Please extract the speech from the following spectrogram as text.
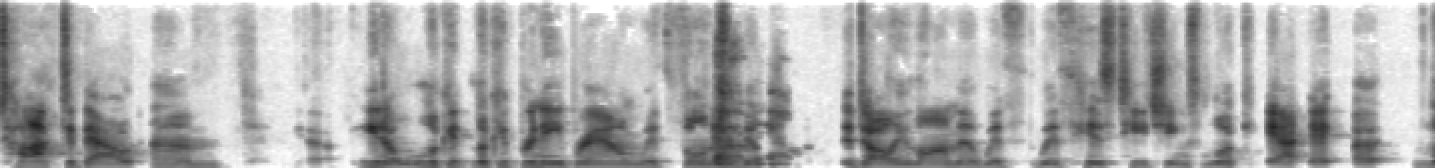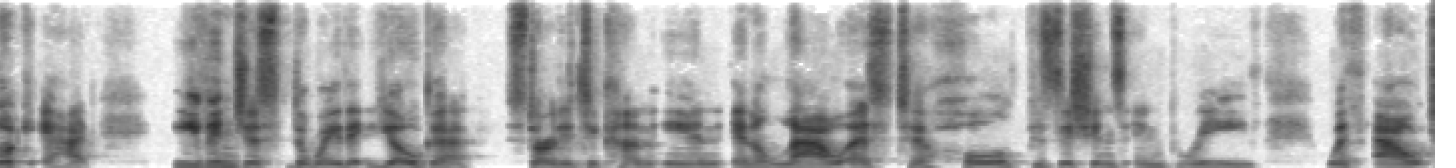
talked about um, you know, look at look at Brene Brown with vulnerability the Dalai Lama with with his teachings. Look at, at uh, look at even just the way that yoga started to come in and allow us to hold positions and breathe without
